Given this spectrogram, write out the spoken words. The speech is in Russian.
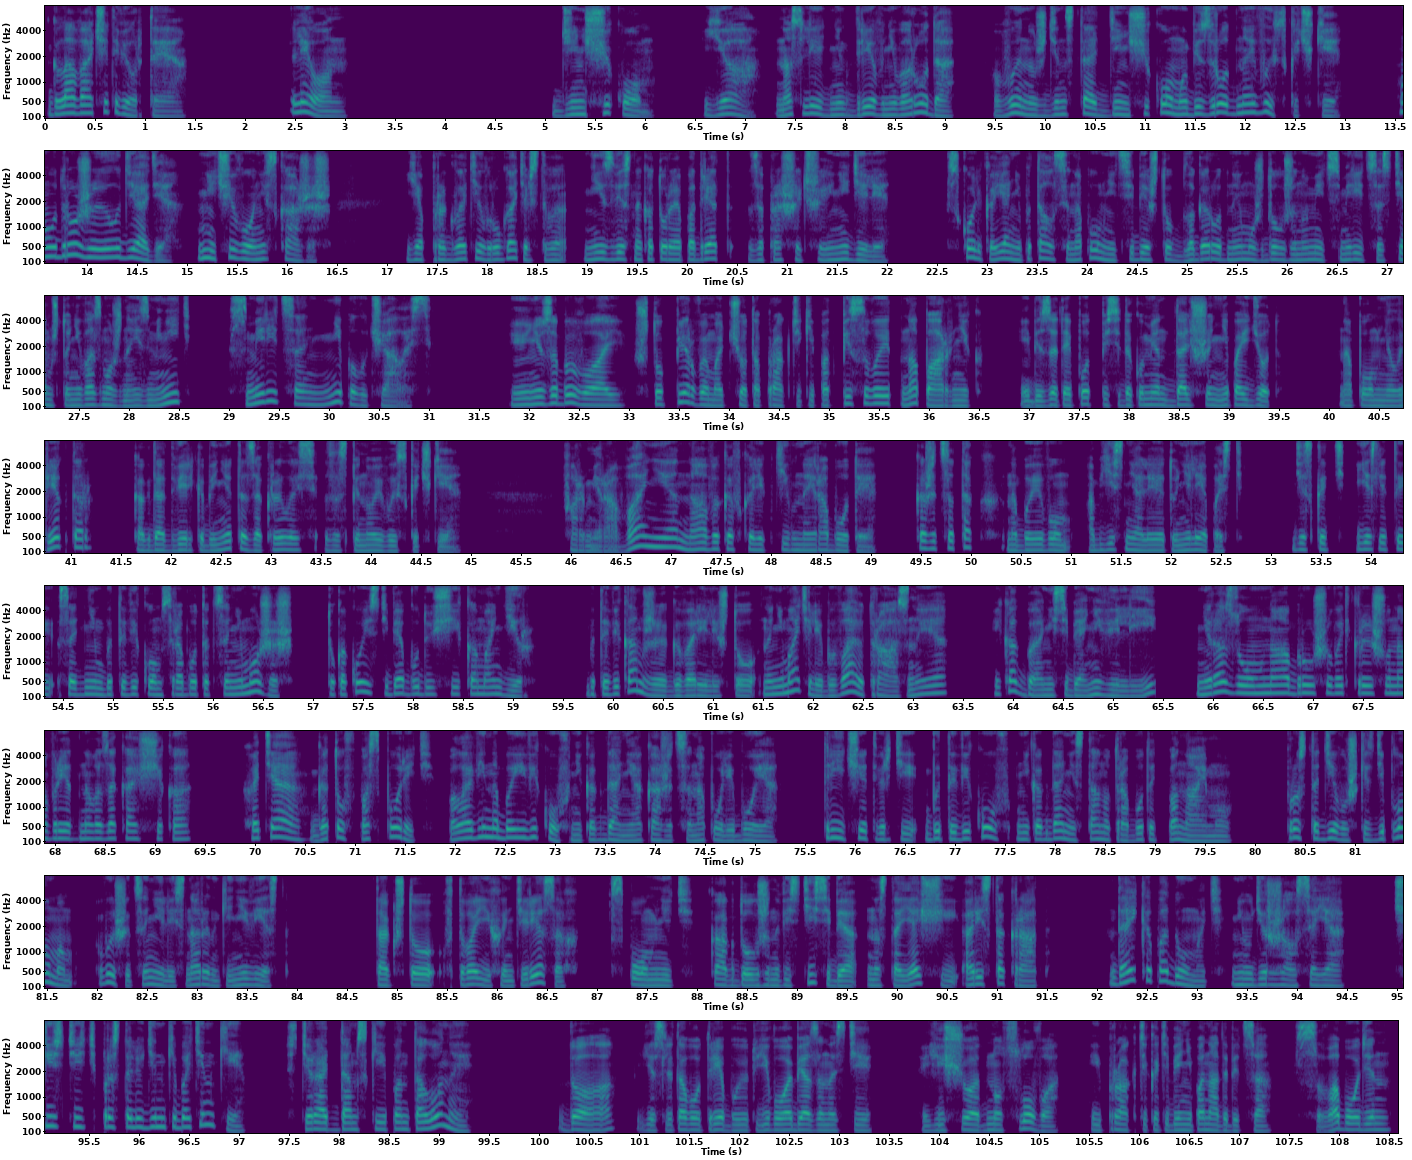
Глава четвертая. Леон. Денщиком. Я, наследник древнего рода, вынужден стать денщиком у безродной выскочки. Удружил дядя, ничего не скажешь. Я проглотил ругательство, неизвестно которое подряд за прошедшие недели. Сколько я не пытался напомнить себе, что благородный муж должен уметь смириться с тем, что невозможно изменить, Смириться не получалось. «И не забывай, что первым отчет о практике подписывает напарник, и без этой подписи документ дальше не пойдет», напомнил ректор, когда дверь кабинета закрылась за спиной выскочки. Формирование навыков коллективной работы. Кажется, так на боевом объясняли эту нелепость. Дескать, если ты с одним бытовиком сработаться не можешь, то какой из тебя будущий командир? Бытовикам же говорили, что наниматели бывают разные, и как бы они себя ни вели, неразумно обрушивать крышу на вредного заказчика. Хотя, готов поспорить, половина боевиков никогда не окажется на поле боя. Три четверти бытовиков никогда не станут работать по найму. Просто девушки с дипломом выше ценились на рынке невест. Так что в твоих интересах Вспомнить, как должен вести себя настоящий аристократ. «Дай-ка подумать», — не удержался я. «Чистить простолюдинки ботинки? Стирать дамские панталоны?» «Да, если того требуют его обязанности. Еще одно слово, и практика тебе не понадобится. Свободен».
